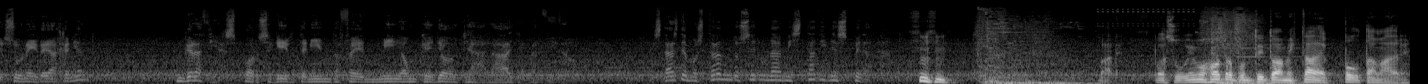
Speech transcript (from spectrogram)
es una idea genial. Gracias por seguir teniendo fe en mí, aunque yo ya la haya perdido. Estás demostrando ser una amistad inesperada. vale, pues subimos otro puntito de amistad de puta madre.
